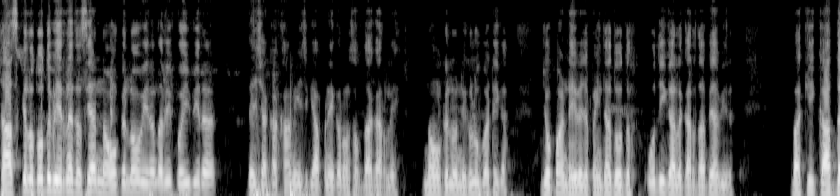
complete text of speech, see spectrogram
10 ਕਿਲੋ ਦੁੱਧ ਵੀਰ ਨੇ ਦੱਸਿਆ 9 ਕਿਲੋ ਵੀਰਾਂ ਦਾ ਵੀ ਕੋਈ ਵੀਰ ਬੇਸ਼ੱਕ ਅੱਖਾਂ ਮੀਚ ਕੇ ਆਪਣੇ ਘਰੋਂ ਸੌਦਾ ਕਰ ਲੇ 9 ਕਿਲੋ ਨਿਕਲੂਗਾ, ਠੀਕ ਆ। ਜੋ ਭਾਂਡੇ ਵਿੱਚ ਪੈਂਦਾ ਦੁੱਧ, ਉਹਦੀ ਗੱਲ ਕਰਦਾ ਪਿਆ ਵੀਰ। ਬਾਕੀ ਕੱਦ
